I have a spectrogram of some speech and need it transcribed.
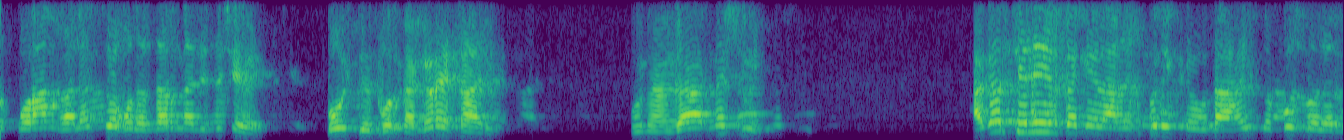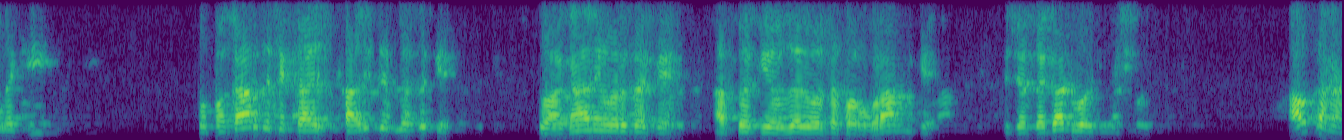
ته قران غلط ته خود سر نه دي څه شي بوج به پورته کړي قاری ګناګار نشوي اگر چې نه زده کې دا خپل کو دا هي د پوز بدر نه کی په پکار د چې قاری دې بلته کې دعاګانې ورته کې اته کې یو ځل ورته پروګرام کې چې د ګډ وډ نشي او کنه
